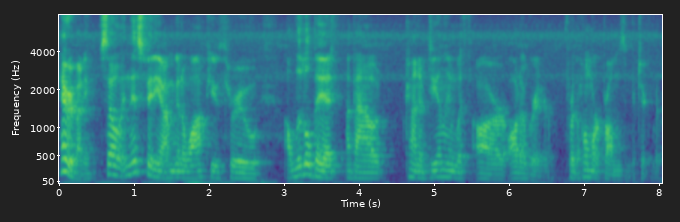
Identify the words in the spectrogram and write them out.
Hey everybody, so in this video I'm going to walk you through a little bit about kind of dealing with our auto grader for the homework problems in particular.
